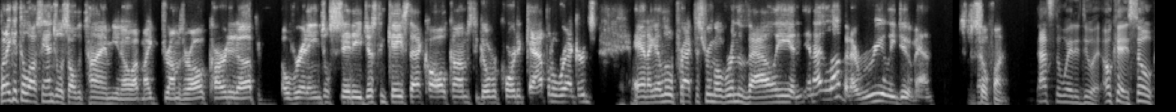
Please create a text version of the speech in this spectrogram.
But I get to Los Angeles all the time. You know, uh, my drums are all carded up over at Angel City just in case that call comes to go record at Capitol Records. Okay. And I got a little practice room over in the valley. And, and I love it. I really do, man. So fun. That's the way to do it. Okay. So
